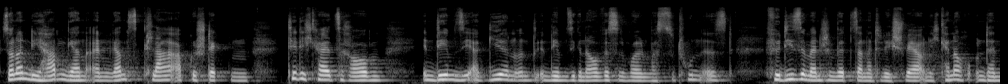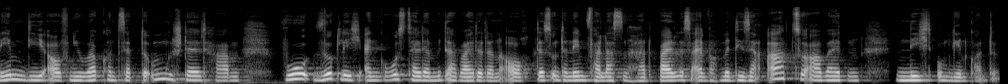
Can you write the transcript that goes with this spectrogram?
sondern die haben gern einen ganz klar abgesteckten Tätigkeitsraum, in dem sie agieren und in dem sie genau wissen wollen, was zu tun ist. Für diese Menschen wird es dann natürlich schwer. Und ich kenne auch Unternehmen, die auf New Work-Konzepte umgestellt haben, wo wirklich ein Großteil der Mitarbeiter dann auch das Unternehmen verlassen hat, weil es einfach mit dieser Art zu arbeiten nicht umgehen konnte.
